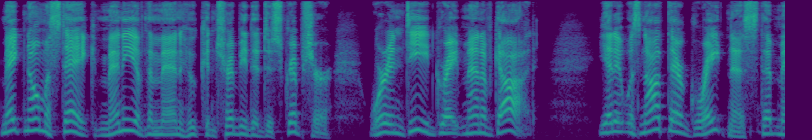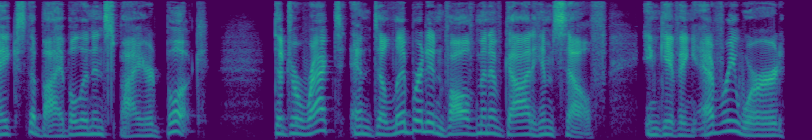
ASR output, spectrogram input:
Make no mistake, many of the men who contributed to Scripture were indeed great men of God. Yet it was not their greatness that makes the Bible an inspired book the direct and deliberate involvement of God Himself in giving every word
